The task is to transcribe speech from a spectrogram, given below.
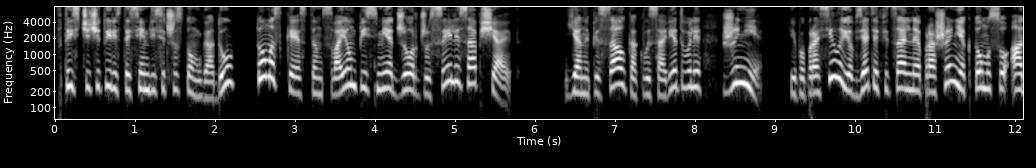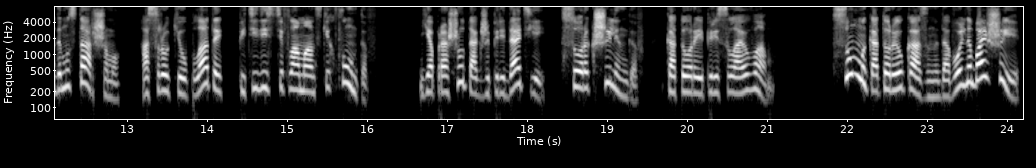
В 1476 году Томас Кэстон в своем письме Джорджу Селли сообщает «Я написал, как вы советовали, жене и попросил ее взять официальное прошение к Томасу Адаму-старшему о сроке уплаты 50 фламандских фунтов. Я прошу также передать ей 40 шиллингов, которые пересылаю вам. Суммы, которые указаны, довольно большие,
